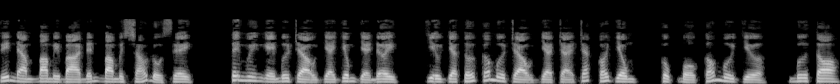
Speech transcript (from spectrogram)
phía Nam 33 đến 36 độ C. Tây Nguyên ngày mưa rào và dông vài nơi, chiều và tối có mưa rào và trải rác có dông, cục bộ có mưa dừa, mưa to.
